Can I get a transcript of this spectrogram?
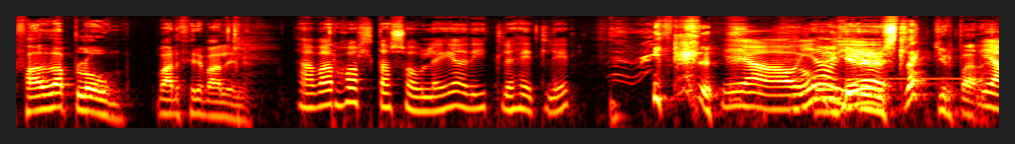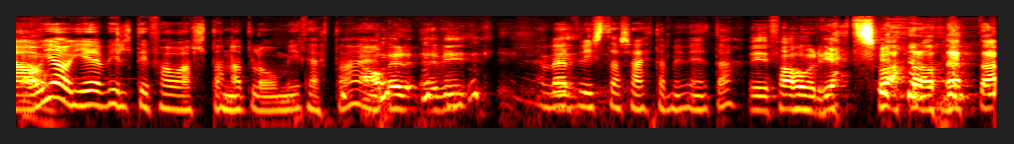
Hvaða blóm var fyrir valinu? Það var Holtasólei að Ítlu heitli. Já, já, Hér ég... eru sleggjur bara. Já, já, ég vildi fá allt annað blóm í þetta. En er, er við, verð víst að sætta mig við þetta. við fáum rétt svar á þetta.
